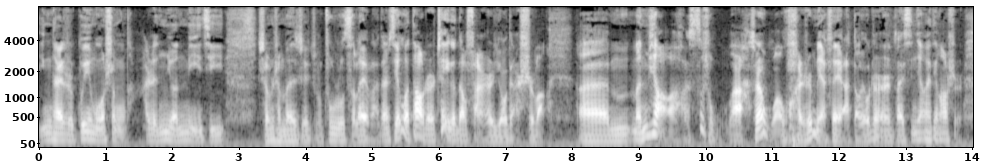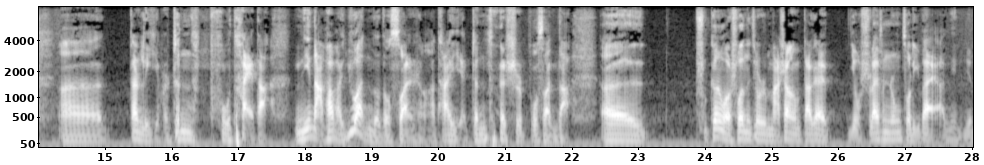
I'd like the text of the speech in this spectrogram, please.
应该是规模盛大、人员密集，什么什么这种诸如此类吧。但是结果到这儿，这个倒反而有点失望。呃，门票啊，好像四十五吧。虽然我我是免费啊，导游证在新疆还挺好使，呃。但是里边真的不太大，你哪怕把院子都算上啊，它也真的是不算大。呃，跟我说呢，就是马上大概有十来分钟做礼拜啊，你你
